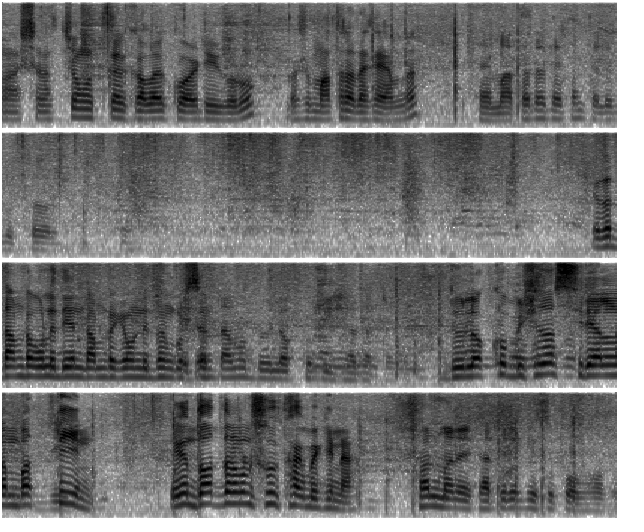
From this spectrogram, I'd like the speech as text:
মাশাল্লাহ চমৎকার কালার কোয়ালিটির গরু। দর্শক মাথাটা দেখাই আমরা। হ্যাঁ মাথাটা দেখান তাহলে বুঝতে পারবেন। এটার দামটা বলে দিন দামটা কেমন নির্ধারণ করছেন? দামও দুই লক্ষ বিশ হাজার টাকা। দুই লক্ষ বিশ হাজার সিরিয়াল নাম্বার তিন। এখানে দরদার কোনো সুযোগ থাকবে কিনা? সম্মানের খাতিরে কিছু কম হবে।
